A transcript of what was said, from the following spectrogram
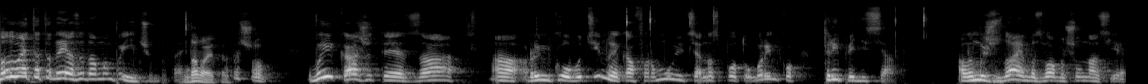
Ну, давайте тоді я задам вам по іншому питанню. Давайте. Хорошо. Ви кажете за а, ринкову ціну, яка формується на спотовому ринку 3,50. Але ми ж знаємо з вами, що в нас є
